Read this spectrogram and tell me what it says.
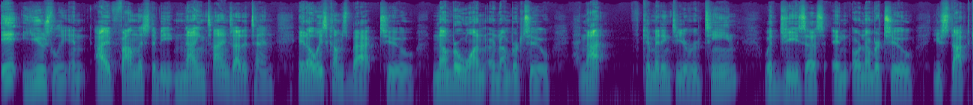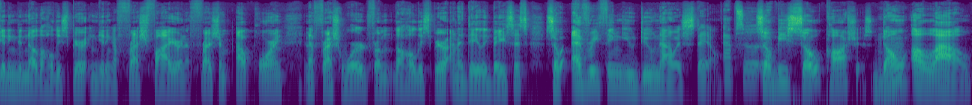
It usually, and I've found this to be nine times out of 10, it always comes back to number one or number two, not committing to your routine with Jesus, and or number two, you stopped getting to know the Holy Spirit and getting a fresh fire and a fresh outpouring and a fresh word from the Holy Spirit on a daily basis. So everything you do now is stale. Absolutely. So be so cautious. Mm-hmm. Don't allow,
